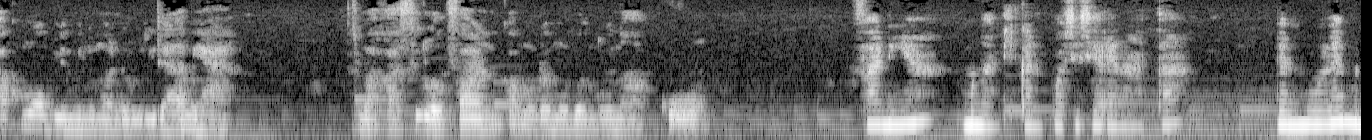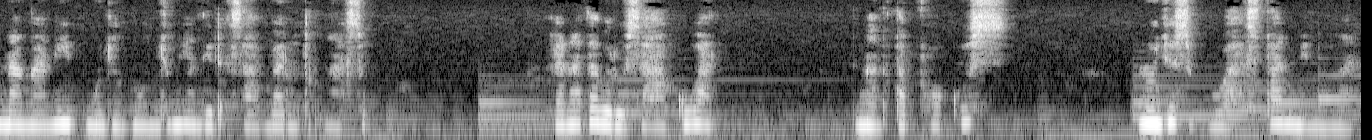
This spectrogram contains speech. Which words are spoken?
aku mau beli minuman dulu di dalam ya. Terima kasih loh Van, kamu udah mau bantuin aku. Vania menggantikan posisi Renata dan mulai menangani pengunjung-pengunjung yang tidak sabar untuk masuk. Renata berusaha kuat dengan tetap fokus menuju sebuah stand minuman.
